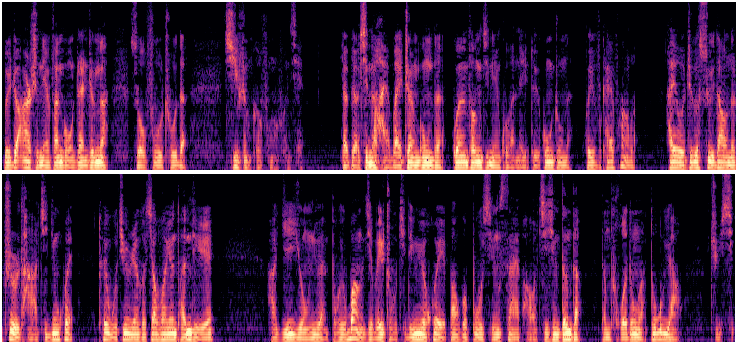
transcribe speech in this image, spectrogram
为这二十年反恐战争啊所付出的。牺牲和风风险，要表现的海外战功的官方纪念馆呢，也对公众呢恢复开放了。还有这个隧道呢，智塔基金会、退伍军人和消防员团体，啊，以永远不会忘记为主题的音乐会，包括步行、赛跑、骑行等等等活动啊，都要举行。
